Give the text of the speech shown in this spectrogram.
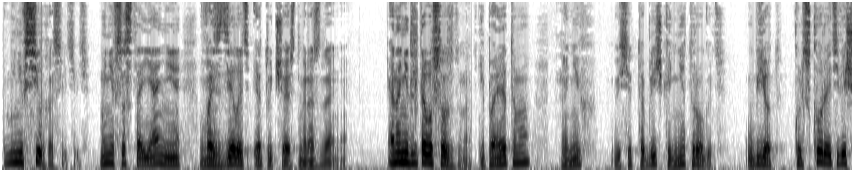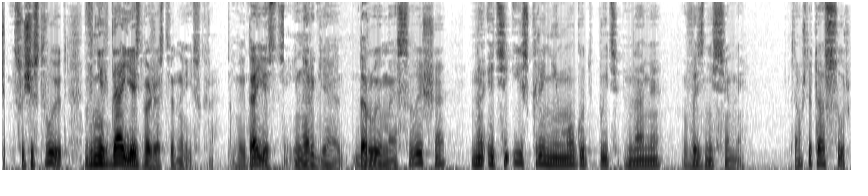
мы не в силах осветить. Мы не в состоянии возделать эту часть мироздания. Она не для того создана. И поэтому на них висит табличка «не трогать» убьет. Коль скоро эти вещи существуют, в них, да, есть божественная искра. В них, да, есть энергия, даруемая свыше, но эти искры не могут быть нами вознесены. Потому что это Асур.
